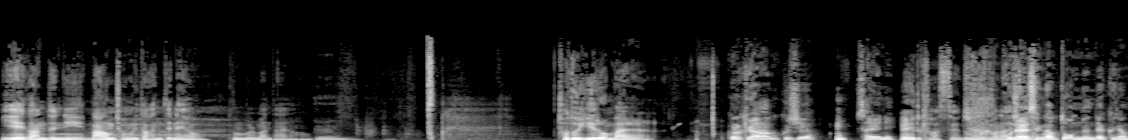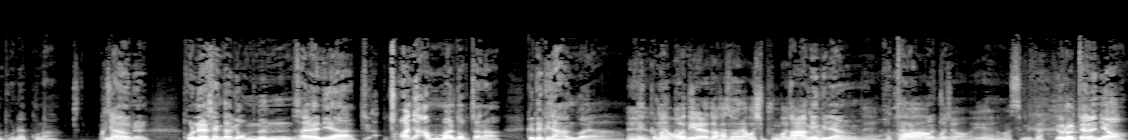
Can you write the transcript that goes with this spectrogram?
이해가 안 되니 마음 정리도 안 되네요. 눈물만 나요. 음. 저도 이런 말 그렇게 하고 끝이에요? 응? 사연이? 예, 이렇게 왔어요. 눈물만 나요. 보낼 생각도 없는데 그냥 보냈구나. 그냥- 사연을. 보낼 생각이 없는 사연이야. 전혀 아무 말도 없잖아. 근데 그냥 한 거야. 예, 그냥 그만큼 어디에라도 하소연하고 싶은 거죠. 마음이 그냥 네, 허탈한 거죠. 거죠. 예, 맞습니다. 이럴 때는요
